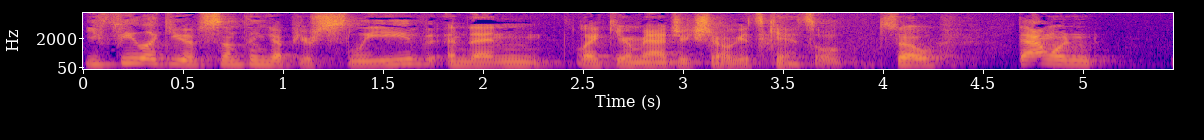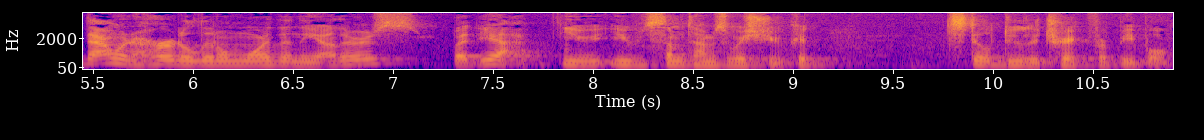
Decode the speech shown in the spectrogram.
you feel like you have something up your sleeve and then like your magic show gets canceled so that one that one hurt a little more than the others but yeah you you sometimes wish you could still do the trick for people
